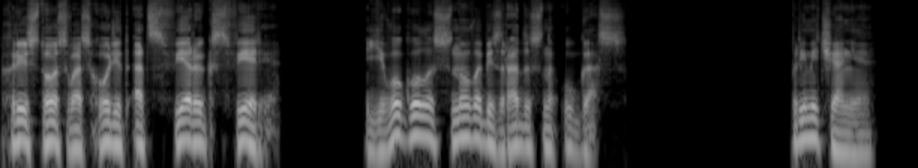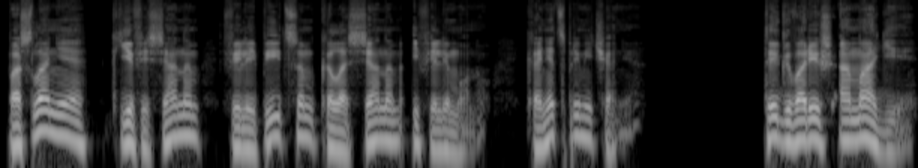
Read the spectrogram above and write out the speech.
Христос восходит от сферы к сфере, его голос снова безрадостно угас. Примечание. Послание к Ефесянам, филиппийцам, колоссянам и Филимону. Конец примечания. Ты говоришь о магии.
